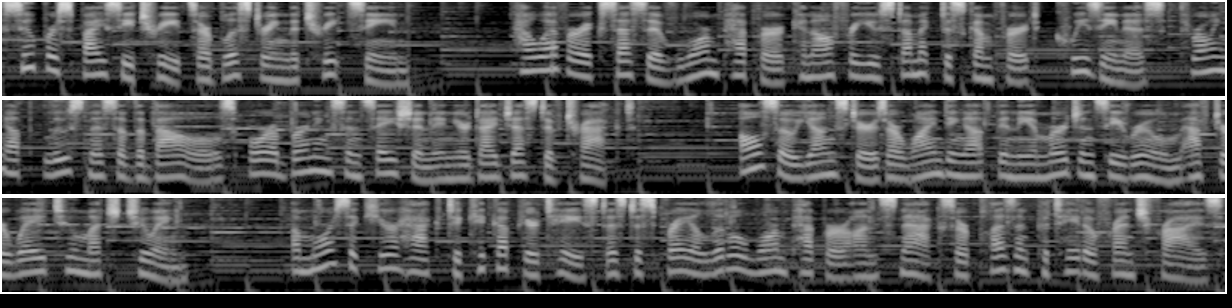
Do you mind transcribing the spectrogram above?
Super spicy treats are blistering the treat scene. However excessive warm pepper can offer you stomach discomfort, queasiness, throwing up, looseness of the bowels, or a burning sensation in your digestive tract. Also youngsters are winding up in the emergency room after way too much chewing. A more secure hack to kick up your taste is to spray a little warm pepper on snacks or pleasant potato french fries.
